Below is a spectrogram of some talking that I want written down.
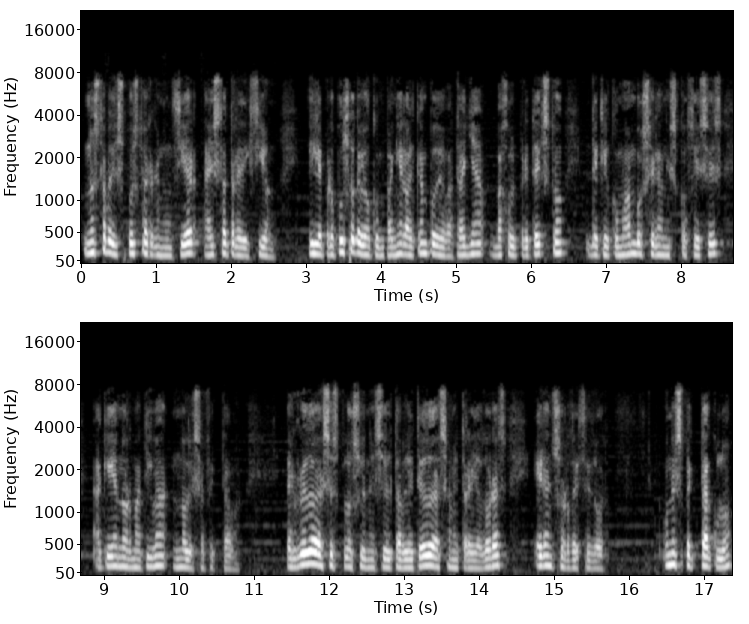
no estaba dispuesto a renunciar a esta tradición y le propuso que lo acompañara al campo de batalla bajo el pretexto de que como ambos eran escoceses, aquella normativa no les afectaba. El ruido de las explosiones y el tableteo de las ametralladoras era ensordecedor un espectáculo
